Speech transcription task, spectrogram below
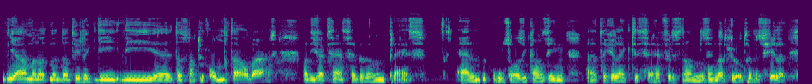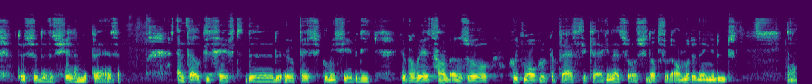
Ja, maar natuurlijk, die, die, uh, dat is natuurlijk onbetaalbaar. Maar die vaccins hebben wel een prijs. En zoals ik kan zien uit de gelekte cijfers, dan zijn er grote verschillen tussen de verschillende prijzen. En telkens heeft de, de Europese Commissie hebben die geprobeerd van een zo goed mogelijke prijs te krijgen, net zoals je dat voor andere dingen doet. Ja.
